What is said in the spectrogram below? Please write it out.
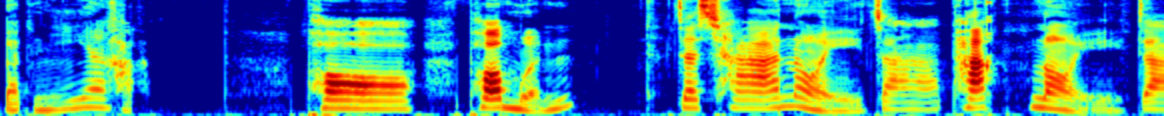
แบบนี้ค่ะ พอพอเหมือนจะช้าหน่อยจะพักหน่อยจะ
